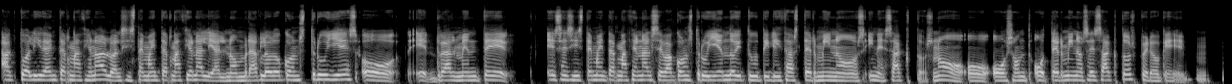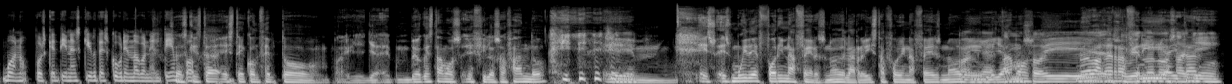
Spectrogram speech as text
actualidad internacional o al sistema internacional y al nombrarlo lo construyes o eh, realmente ese sistema internacional se va construyendo y tú utilizas términos inexactos, ¿no? O, o son o términos exactos, pero que bueno, pues que tienes que ir descubriendo con el O sea, tiempo. es que esta- este concepto, ya veo que estamos eh, filosofando, eh, es, es muy de Foreign Affairs, ¿no? De la revista Foreign Affairs, ¿no? De, llamamos estamos hoy Nueva eh, Guerra Fría y tal. aquí.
